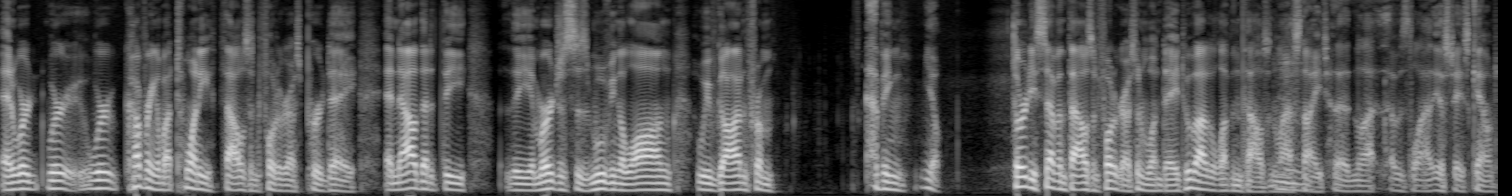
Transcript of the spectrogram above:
and we're we're we're covering about twenty thousand photographs per day. And now that the the emergence is moving along, we've gone from having you know. 37,000 photographs in one day to about 11,000 last night. And that was yesterday's count.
